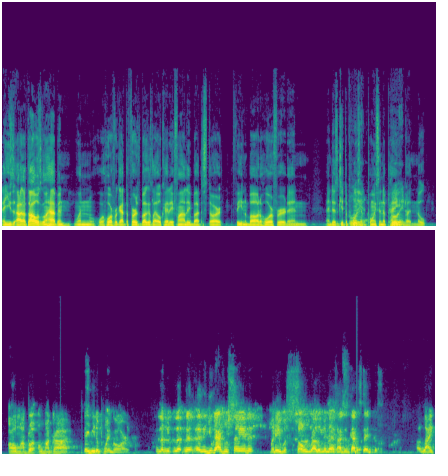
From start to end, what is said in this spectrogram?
and you. I, I thought it was gonna happen when Horford got the first bucket. It's like, okay, they finally about to start feeding the ball to Horford and and just get the points Bullying. points in the paint. Bullying. But nope. Oh my bro! Oh my God! They need a point guard. Let me. Let, let- and you guys were saying it, but it was so relevant. Last, I just got to say this. Like,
